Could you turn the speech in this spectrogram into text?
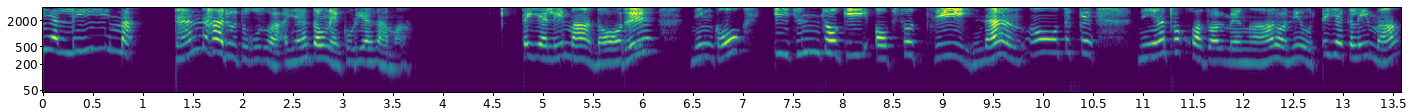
ရက်လေးမှဒန်ဟာရူတို့ဆိုတာအရန်သုံးတယ်ကိုရီးယားစာမှာ 떼엘리마 너를 닌거 잊은 적이 없었지. 난 어떻게 니야 척화절 맹아러니우 떼엘리마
